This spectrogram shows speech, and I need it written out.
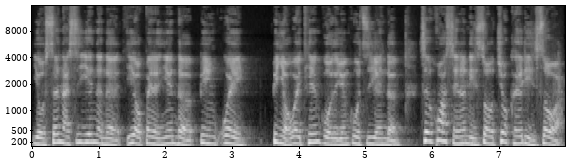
有生来是阉人的，也有被人阉的，并为。”并有为天国的缘故之言的，这话谁能领受就可以领受啊。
